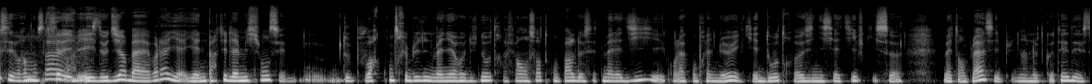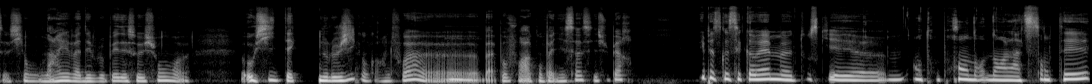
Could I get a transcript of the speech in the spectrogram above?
c'est vraiment ça. et, de dire, bah voilà, il y, a une partie de la mission, c'est de pouvoir contribuer d'une manière ou d'une autre à faire en sorte qu'on parle de cette maladie et qu'on la comprenne mieux et qu'il y ait d'autres initiatives qui se mettent en place. Et puis d'un autre côté, des, si on arrive à développer des solutions aussi technologique, encore une fois, euh, mm. bah, pour pouvoir accompagner ça, c'est super. Oui, parce que c'est quand même euh, tout ce qui est euh, entreprendre dans la santé.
